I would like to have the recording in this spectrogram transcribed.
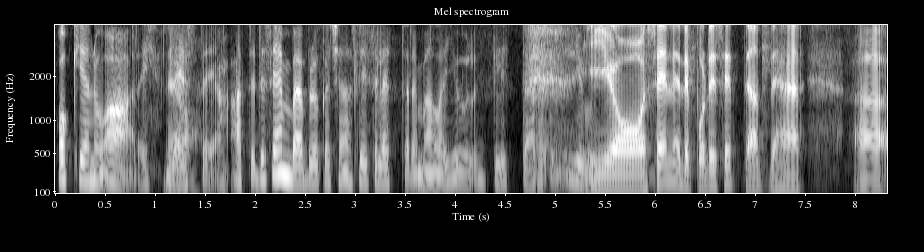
och januari ja. läste jag. Att december brukar kännas lite lättare med alla julglitterljus. Ja, sen är det på det sättet att det här uh,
